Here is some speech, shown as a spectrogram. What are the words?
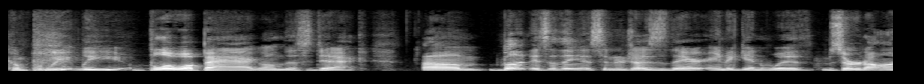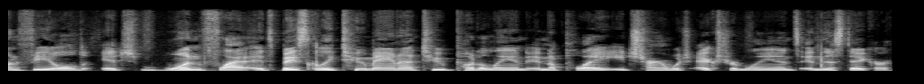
completely blow a bag on this deck. Um, but it's a thing that synergizes there. And again, with Zirda on field, it's one flat. It's basically two mana to put a land into play each turn, which extra lands in this deck are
